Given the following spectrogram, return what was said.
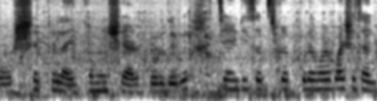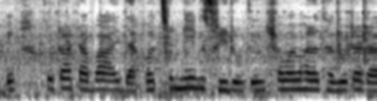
অবশ্যই একটা লাইক কমেন্ট শেয়ার করে দেবে। চ্যানেলটি সাবস্ক্রাইব করে আমার পাশে থাকবে। তো টাটা বাই দেখা হচ্ছে নেক্সট ভিডিওতে সবাই ভালো থাকবে। টাটা।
